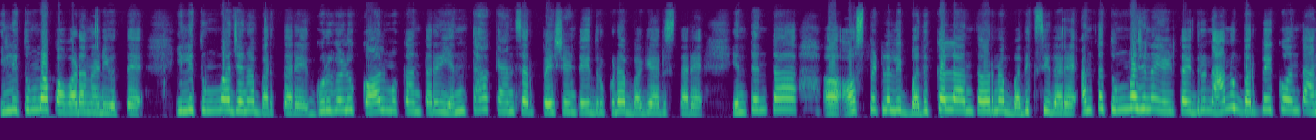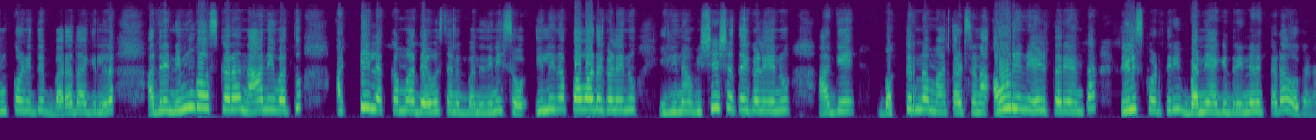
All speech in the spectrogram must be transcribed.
ಇಲ್ಲಿ ತುಂಬಾ ಪವಾಡ ನಡೆಯುತ್ತೆ. ಇಲ್ಲಿ ತುಂಬಾ ಜನ ಬರ್ತಾರೆ. ಗುರುಗಳು ಕಾಲ್ ಮುಖಾಂತರ ಎಂತ ಕ್ಯಾನ್ಸರ್ ಪೇಷಂಟ್ ಇದ್ರು ಕೂಡ ಬಗೆಹರಿಸ್ತಾರೆ. ಎಂತೆಂತ ಹಾಸ್ಪಿಟಲ್ ಅಲ್ಲಿ ಬದುಕಲ್ಲ ಅಂತವ್ರನ್ನ ಬದುಕಿಸಿದ್ದಾರೆ ಅಂತ ತುಂಬಾ ಜನ ಹೇಳ್ತಾ ಇದ್ರು. ನಾನು ಬರ್ಬೇಕು ಅಂತ ಅನ್ಕೊಂಡಿದ್ದೆ, ಬರೋದಾಗಿರ್ಲಿಲ್ಲ. ಆದ್ರೆ ನಿಮ್ಗೋಸ್ಕರ ನಾನಿವತ್ತು ಅಟ್ಟಿ ಲಕ್ಕಮ್ಮ ದೇವಸ್ಥಾನಕ್ಕೆ ಬಂದಿದ್ದೀನಿ. ಸೊ, ಇಲ್ಲಿನ ಪವಾಡಗಳೇನು, ಇಲ್ಲಿನ ವಿಶೇಷತೆಗಳೇನು, ಹಾಗೆ ಭಕ್ತರನ್ನ ಮಾತಾಡ್ಸೋಣ, ಅವ್ರೇನ್ ಹೇಳ್ತಾರೆ ಅಂತ ತಿಳಿಸ್ಕೊಡ್ತೀನಿ. ಬನ್ನಿ ಆಗಿದ್ರೆ ಇನ್ನೇನಕ್ಕೆ ತಡ, ಹೋಗೋಣ.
